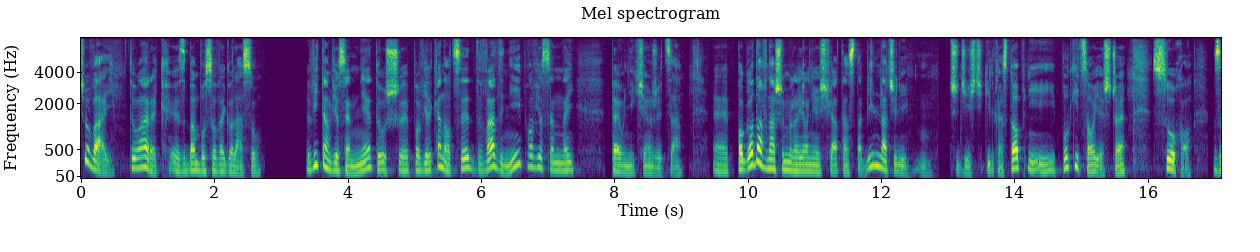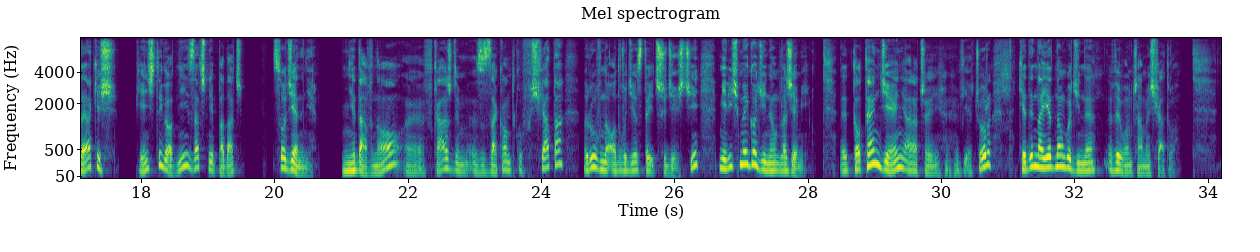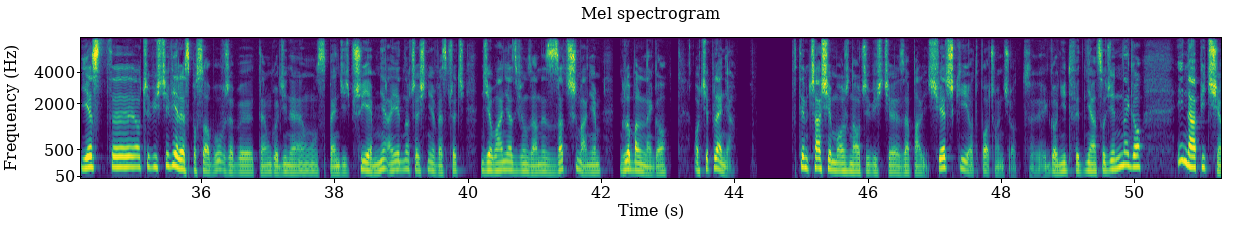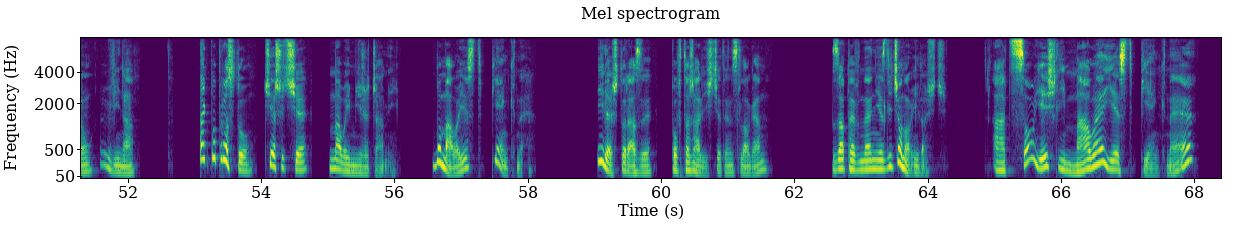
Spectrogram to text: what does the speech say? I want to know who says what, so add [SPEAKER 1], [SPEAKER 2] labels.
[SPEAKER 1] Czuwaj, tu Arek z bambusowego lasu. Witam wiosennie, tuż po Wielkanocy, dwa dni po wiosennej pełni księżyca. E, pogoda w naszym rejonie świata stabilna, czyli 30 kilka stopni i póki co jeszcze sucho. Za jakieś 5 tygodni zacznie padać codziennie. Niedawno e, w każdym z zakątków świata, równo o 20.30, mieliśmy godzinę dla Ziemi. E, to ten dzień, a raczej wieczór, kiedy na jedną godzinę wyłączamy światło. Jest e, oczywiście wiele sposobów, żeby tę godzinę spędzić przyjemnie, a jednocześnie wesprzeć działania związane z zatrzymaniem globalnego ocieplenia. W tym czasie można oczywiście zapalić świeczki, odpocząć od gonitwy dnia codziennego i napić się wina. Tak po prostu cieszyć się małymi rzeczami, bo małe jest piękne. Ileż to razy powtarzaliście ten slogan? Zapewne niezliczoną ilość. A co jeśli małe jest piękne,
